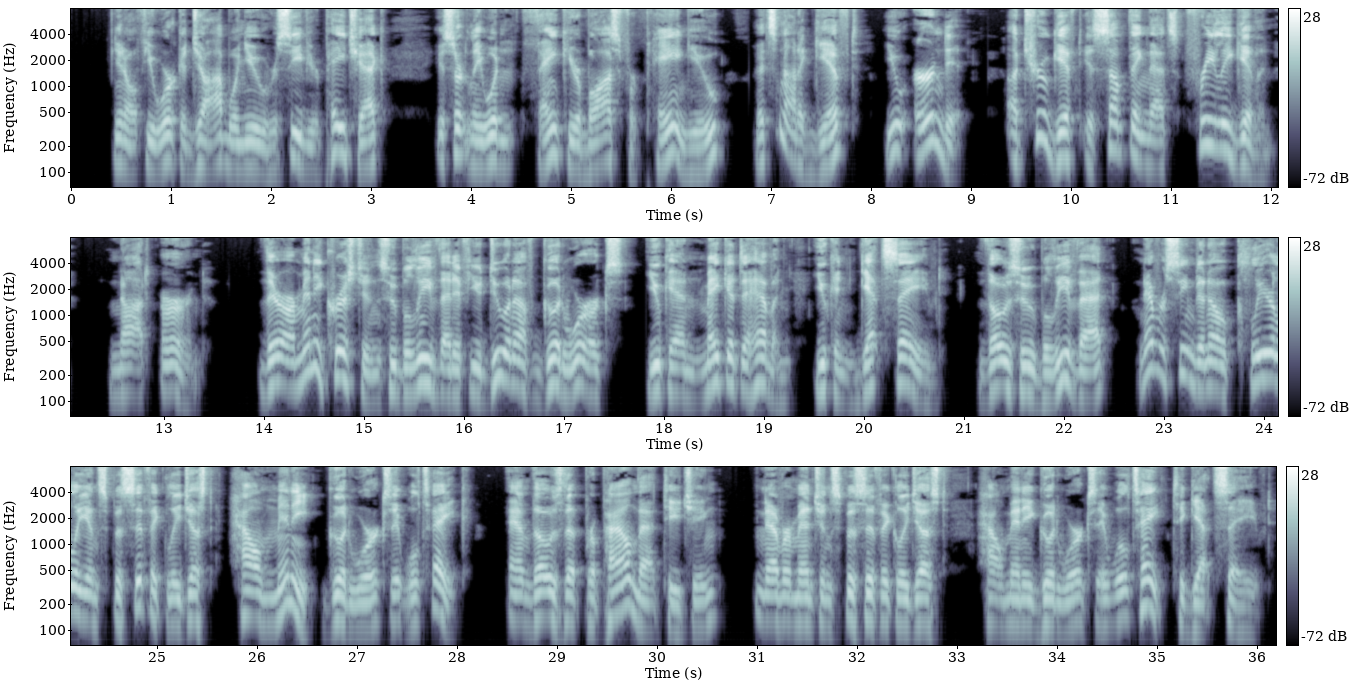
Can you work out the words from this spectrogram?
You know, if you work a job when you receive your paycheck, you certainly wouldn't thank your boss for paying you. It's not a gift. You earned it. A true gift is something that's freely given, not earned. There are many Christians who believe that if you do enough good works, you can make it to heaven, you can get saved. Those who believe that never seem to know clearly and specifically just how many good works it will take. And those that propound that teaching never mention specifically just how many good works it will take to get saved.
